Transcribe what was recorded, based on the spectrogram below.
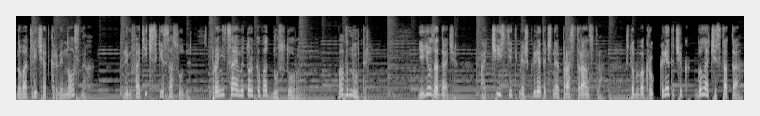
Но в отличие от кровеносных, лимфатические сосуды – проницаемы только в одну сторону – вовнутрь. Ее задача – очистить межклеточное пространство, чтобы вокруг клеточек была чистота,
